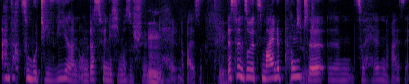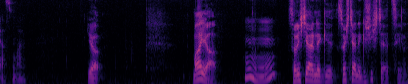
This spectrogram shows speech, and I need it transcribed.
einfach zu motivieren. Und das finde ich immer so schön mhm. an der Heldenreise. Mhm. Das sind so jetzt meine Punkte ähm, zur Heldenreise erstmal. Ja. Maja, mhm. soll, ich dir eine, soll ich dir eine Geschichte erzählen?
